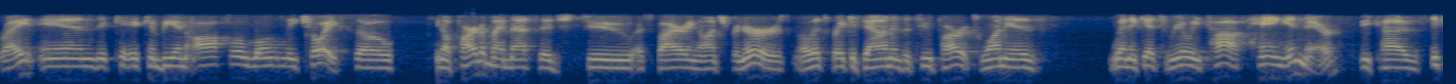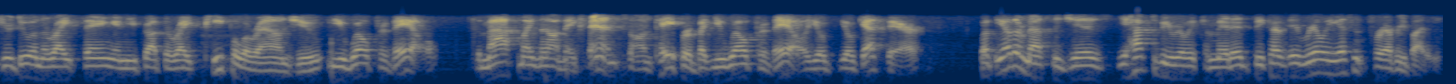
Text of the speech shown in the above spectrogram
right? And it can, it can be an awful lonely choice. So, you know, part of my message to aspiring entrepreneurs, well, let's break it down into two parts. One is when it gets really tough, hang in there because if you're doing the right thing and you've got the right people around you, you will prevail. The math might not make sense on paper, but you will prevail. You'll you'll get there. But the other message is you have to be really committed because it really isn't for everybody.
